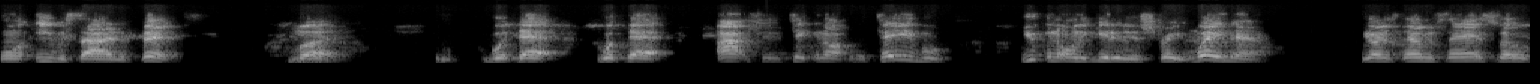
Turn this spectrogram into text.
on either side of the fence. Yeah. But with that with that option taken off the table, you can only get it a straight way now. You understand what I'm saying? So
